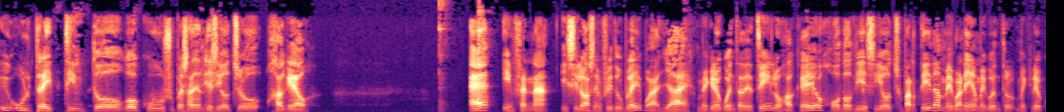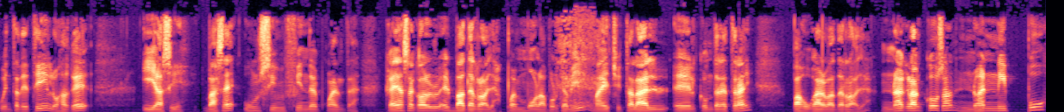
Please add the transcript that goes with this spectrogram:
ultra instinto Goku Super Saiyan 18 hackeado. Es infernal. Y si lo hacen free to play, pues ya es. Me creo cuenta de Steam, los hackeo, jodo 18 partidas, me banean, me, cuento- me creo cuenta de Steam, los hackeo. Y así. Va a ser un sinfín de cuentas. Que hayan sacado el, el Battle Royale, pues mola, porque a mí me ha hecho instalar el, el Counter Strike para jugar al Battle Royale. No es gran cosa, no es ni PUG,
